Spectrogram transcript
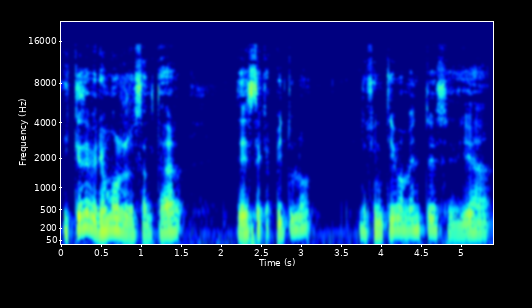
¿Y qué deberíamos resaltar de este capítulo? Definitivamente sería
